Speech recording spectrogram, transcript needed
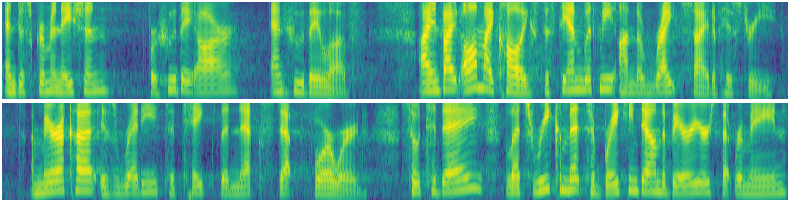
and discrimination for who they are and who they love. I invite all my colleagues to stand with me on the right side of history. America is ready to take the next step forward. So today, let's recommit to breaking down the barriers that remain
